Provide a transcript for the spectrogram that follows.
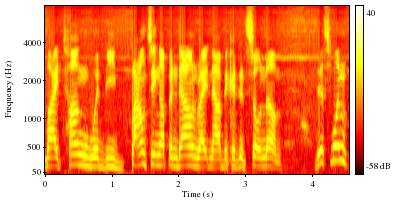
my tongue would be bouncing up and down right now because it's so numb. This one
